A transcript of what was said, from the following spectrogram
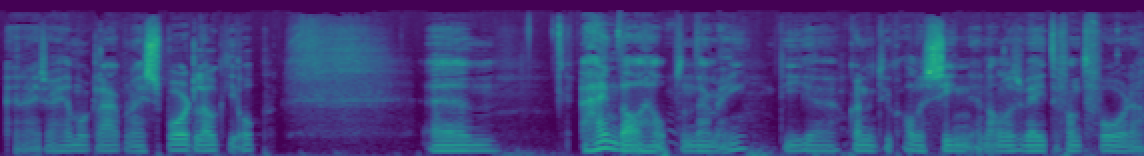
En hij is er helemaal klaar voor. Hij spoort Loki op. Ehm, Heimdall helpt hem daarmee. Die eh, kan natuurlijk alles zien en alles weten van tevoren.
